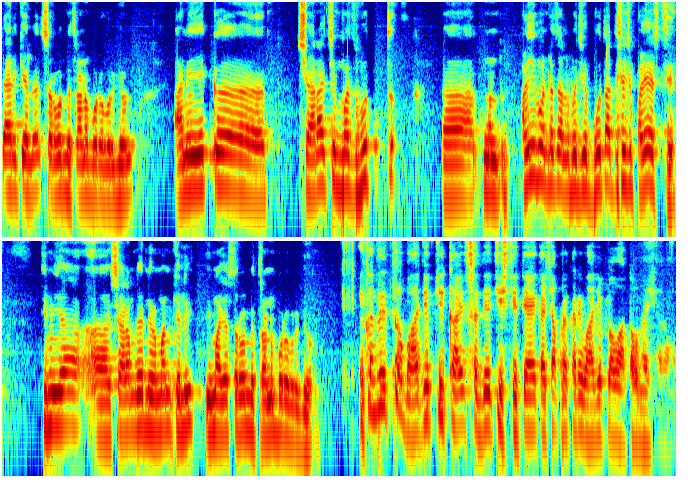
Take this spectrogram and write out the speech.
तयार केलं सर्व मित्रांना बरोबर घेऊन. आणि एक शहराची मजबूत फळी म्हटलं चाललं म्हणजे भूत अतिशयाची फळी असते ती मी या शहरामध्ये निर्माण केली ही माझ्या सर्व मित्रांना बरोबर घेऊन. एकंदरीत भाजपची काय सध्याची स्थिती आहे? कशा प्रकारे भाजपला वातावरण आहे शहरामध्ये?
